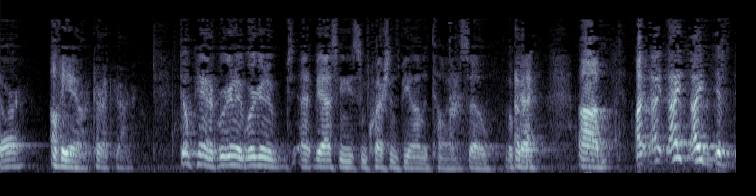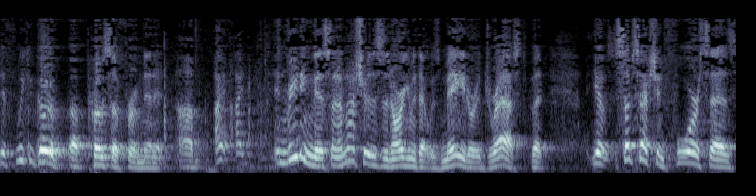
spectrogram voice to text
AR? Of the AAR, correct, Your Honor. Don't panic. We're going to uh, be asking you some questions beyond the time, so, okay? Um, if we could go to uh, PROSA for a minute. Um, in reading this, and I'm not sure this is an argument that was made or addressed, but, you know, subsection 4 says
